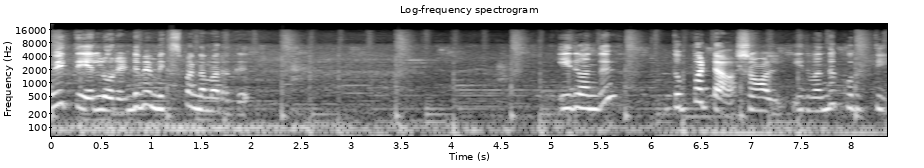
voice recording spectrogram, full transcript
வித் எல்லோ ரெண்டுமே மிக்ஸ் பண்ண மாதிரி இருக்கு. இது வந்து துப்பட்டா ஷால். இது வந்து குர்த்தி.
